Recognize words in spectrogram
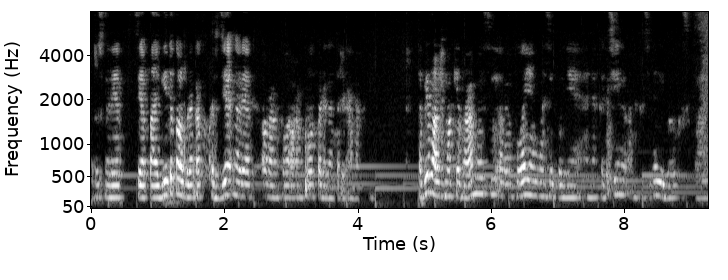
Terus ngeliat siap pagi tuh kalau berangkat kerja ngeliat orang tua orang tua pada nganterin anaknya tapi malah makin ramai sih orang tua yang masih punya anak kecil anak kecilnya dibawa ke sekolah.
